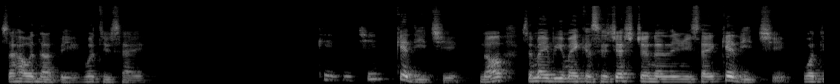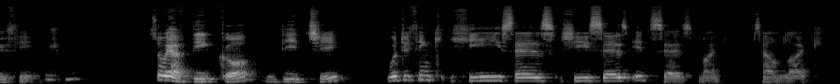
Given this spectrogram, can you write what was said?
So how would that be? What do you say? Che dici? Che dici? No? So maybe you make a suggestion and then you say, che dici? What do you think? Mhm. So we have dico, dici. What do you think he says, she says, it says might sound like?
